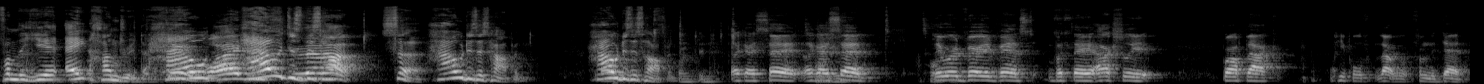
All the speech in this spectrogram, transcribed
from the year 800. How Dude, why did you how does screw this happen, sir? How does this happen? How does this happen? like I said like I said they were very advanced, but they actually brought back people that were from the dead.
